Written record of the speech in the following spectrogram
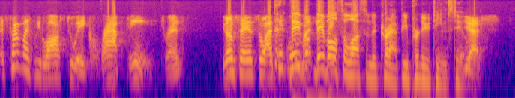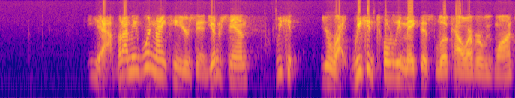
it's not like we lost to a crap team, Trent. You know what I'm saying? So I think they've they've also lost to crappy Purdue teams too. Yes. Yeah, but I mean, we're 19 years in. You understand? We can. You're right. We can totally make this look however we want,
